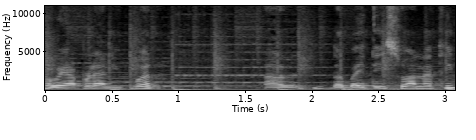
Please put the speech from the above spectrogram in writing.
હવે આપણે આની પર આ દબાઈ દઈશું આનાથી.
